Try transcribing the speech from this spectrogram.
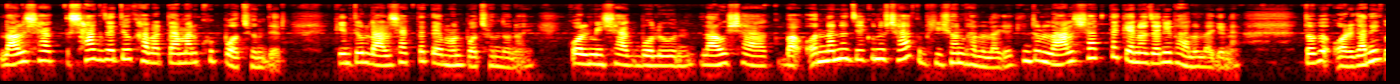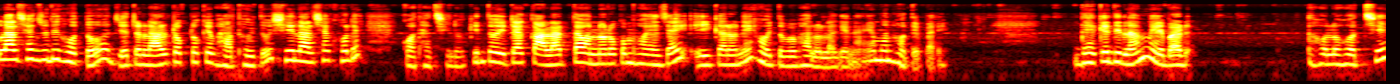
লাল শাক শাক জাতীয় খাবারটা আমার খুব পছন্দের। কিন্তু লাল শাকটা তেমন পছন্দ নয়। কলমি শাক বলুন, লাউ শাক বা অন্যান্য যে কোনো শাক ভীষণ ভালো লাগে। কিন্তু লাল শাকটা কেন জানি ভালো লাগে না। তবে অর্গানিক লাল শাক যদি হতো, যেটা লাল টকটকে ভাত হইতো, সেই লাল শাক হলে কথা ছিল। কিন্তু এটা কালারটা অন্যরকম হয়ে যায়, এই কারণে হয়তো ভালো লাগে না, এমন হতে পারে। ঢেকে দিলাম, এবার হলো হচ্ছে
